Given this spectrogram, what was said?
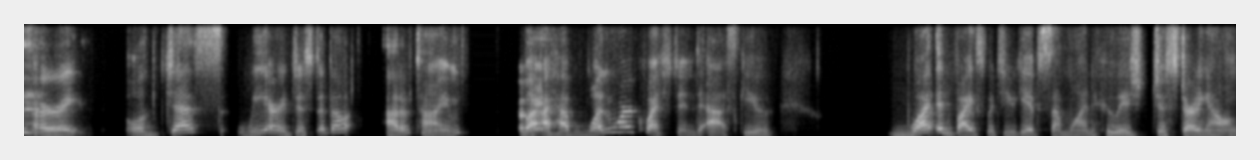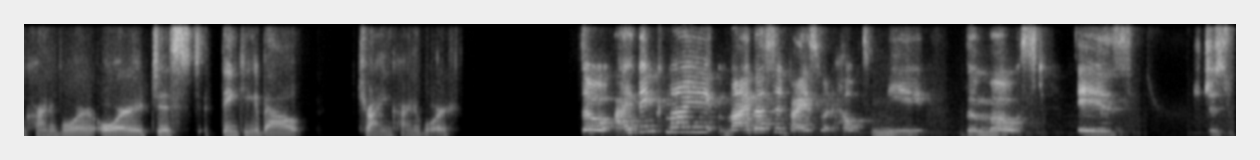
All right. Well, Jess, we are just about out of time, okay. but I have one more question to ask you. What advice would you give someone who is just starting out on carnivore or just thinking about trying carnivore? So, I think my my best advice what helped me the most is just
